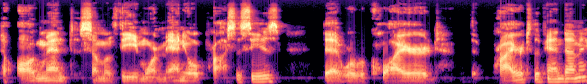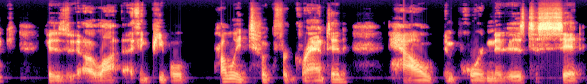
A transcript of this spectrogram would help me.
to augment some of the more manual processes that were required prior to the pandemic because a lot i think people probably took for granted how important it is to sit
